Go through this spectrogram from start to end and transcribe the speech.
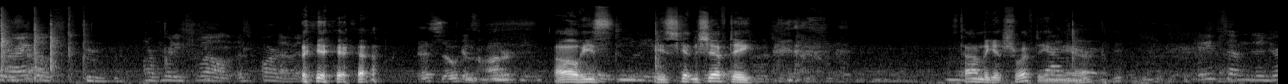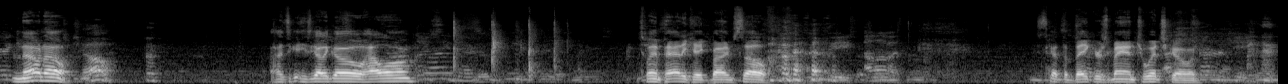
Her ankles are pretty swelled as part of it. Yeah. It's soaking hotter. Oh, he's he's getting shifty. It's time to get swifty in here. Get him something to drink. No, no. No. He's he's got to go. How long? He's playing patty cake by himself. I love it. He's got the baker's man twitch going.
